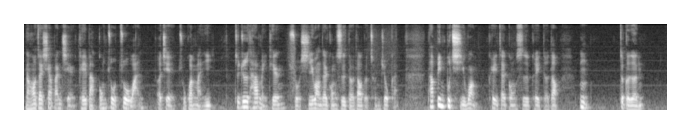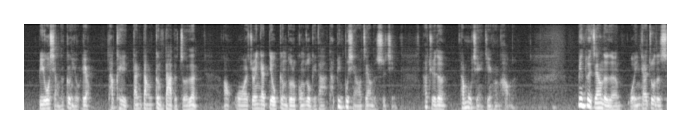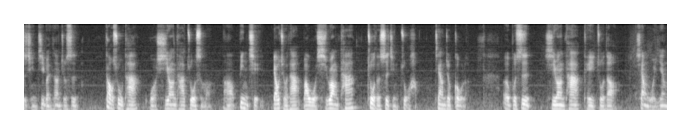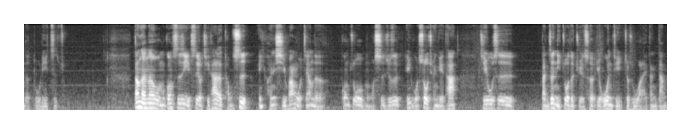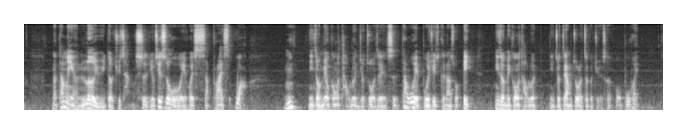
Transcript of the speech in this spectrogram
然后在下班前可以把工作做完，而且主管满意，这就是他每天所希望在公司得到的成就感。他并不期望可以在公司可以得到，嗯，这个人比我想的更有料。他可以担当更大的责任，哦，我就应该丢更多的工作给他。他并不想要这样的事情，他觉得他目前已经很好了。面对这样的人，我应该做的事情基本上就是告诉他我希望他做什么，然后并且要求他把我希望他做的事情做好，这样就够了，而不是希望他可以做到像我一样的独立自主。当然呢，我们公司也是有其他的同事，诶，很喜欢我这样的工作模式，就是诶，我授权给他，几乎是反正你做的决策有问题，就是我来担当。那他们也很乐于的去尝试，有些时候我也会 surprise，哇，嗯，你怎么没有跟我讨论你就做了这件事？但我也不会去跟他说，诶，你怎么没跟我讨论你就这样做了这个决策？我不会，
